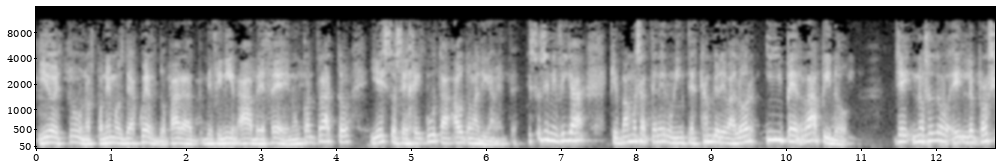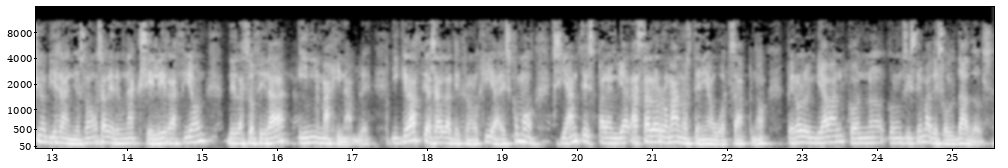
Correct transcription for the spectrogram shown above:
Yo y tú nos ponemos de acuerdo para definir A, B, C en un contrato y esto se ejecuta automáticamente. Esto significa que vamos a tener un intercambio de valor hiper rápido nosotros en los próximos 10 años vamos a ver una aceleración de la sociedad inimaginable. Y gracias a la tecnología, es como si antes para enviar, hasta los romanos tenían WhatsApp, ¿no? Pero lo enviaban con, con un sistema de soldados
